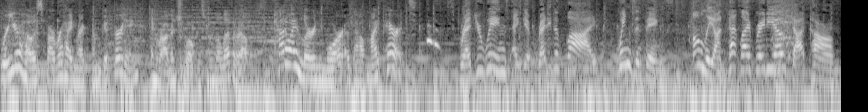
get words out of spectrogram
We're your hosts, Barbara Heidenreich from Good Birding and Robin Shewokis from the Leather Elves. How do I learn more about my parrots? Spread your wings and get ready to fly. Wings and Things, only on PetLifeRadio.com.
